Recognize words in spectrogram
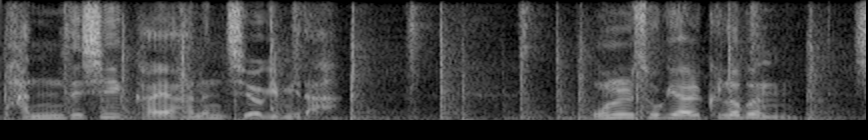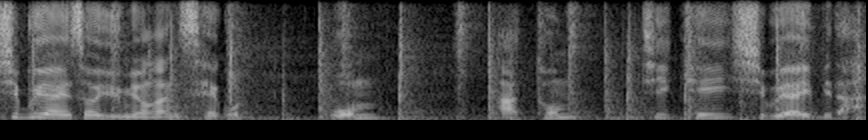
반드시 가야 하는 지역입니다. 오늘 소개할 클럽은 시부야에서 유명한 세 곳, 옴, 아톰, TK 시부야입니다.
